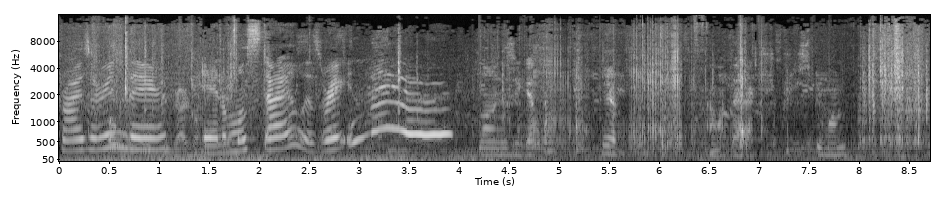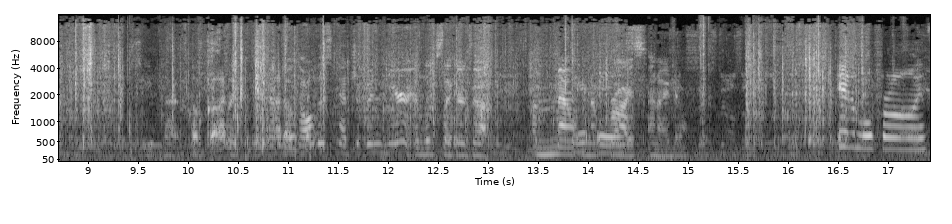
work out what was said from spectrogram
fries are in there. Animal style is right in there. As long as you get them. Yeah. I want that extra crispy one. See if that Oh God, like, with open. all this ketchup in here, it looks like I've got a mountain Here of is- fries, and I don't. Animal fries.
